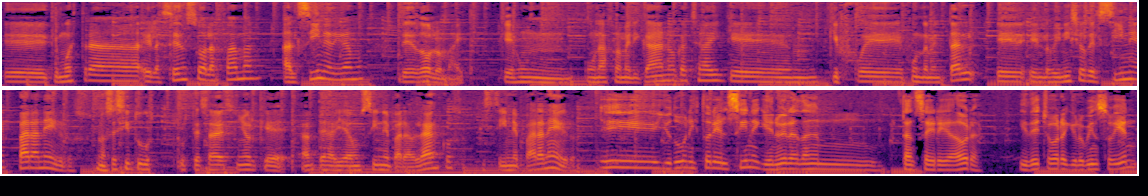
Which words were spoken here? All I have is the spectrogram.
eh, que muestra el ascenso a la fama, al cine, digamos, de Dolomite, que es un, un afroamericano, ¿cachai? Que, que fue fundamental eh, en los inicios del cine para negros. No sé si tú, usted sabe, señor, que antes había un cine para blancos y cine para negros. Eh, yo tuve una historia del cine que no era tan, tan segregadora. Y de hecho, ahora que lo pienso bien,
